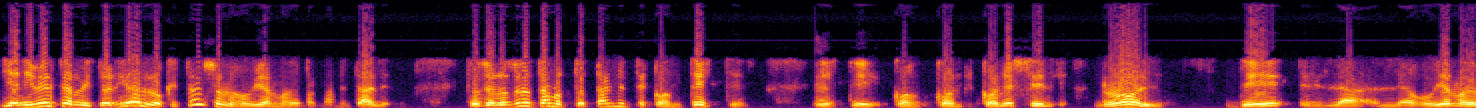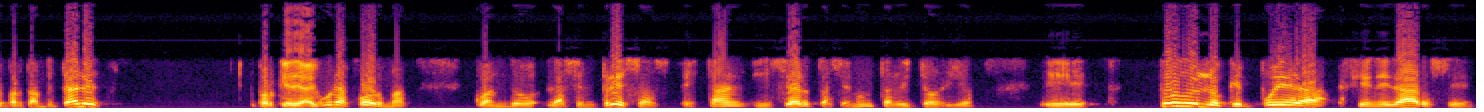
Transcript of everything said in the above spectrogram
Y a nivel territorial lo que están son los gobiernos departamentales. Entonces nosotros estamos totalmente contestes este, con, con, con ese rol de eh, la, los gobiernos departamentales, porque de alguna forma, cuando las empresas están insertas en un territorio, eh, todo lo que pueda generarse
